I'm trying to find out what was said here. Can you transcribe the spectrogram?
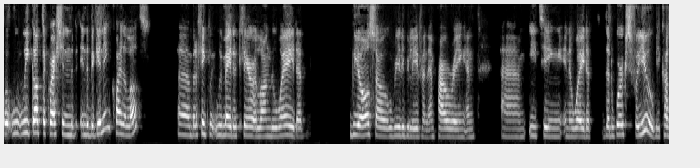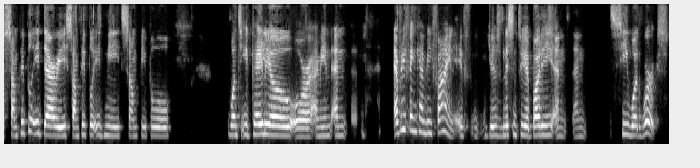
but we got the question in the beginning quite a lot, uh, but I think we, we made it clear along the way that we also really believe in empowering and um, eating in a way that that works for you because some people eat dairy some people eat meat some people want to eat paleo or i mean and everything can be fine if you just listen to your body and and see what works.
